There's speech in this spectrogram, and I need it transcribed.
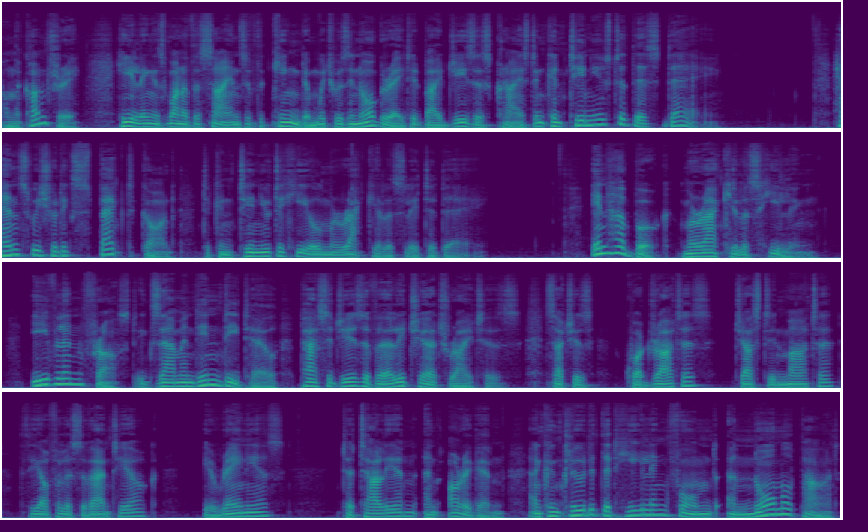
On the contrary, healing is one of the signs of the kingdom which was inaugurated by Jesus Christ and continues to this day. Hence, we should expect God to continue to heal miraculously today. In her book, Miraculous Healing, Evelyn Frost examined in detail passages of early church writers, such as Quadratus, Justin Martyr, Theophilus of Antioch, Irenaeus, Tertullian, and Origen, and concluded that healing formed a normal part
